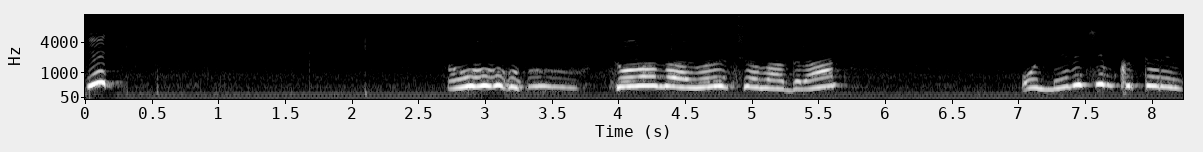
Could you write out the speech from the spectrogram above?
Git. Oo, son anda gol atıyorlardı lan. O ne biçim kurtarır?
